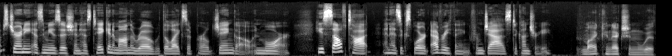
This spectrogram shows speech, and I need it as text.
Krebs' journey as a musician has taken him on the road with the likes of Pearl Django and more. He's self taught and has explored everything from jazz to country. my connection with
